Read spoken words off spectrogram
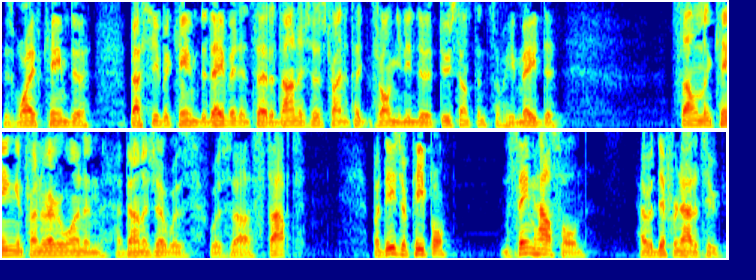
his wife came to, Bathsheba came to David and said, Adonijah is trying to take the throne. You need to do something. So he made Solomon king in front of everyone, and Adonijah was was uh, stopped. But these are people in the same household have a different attitude.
